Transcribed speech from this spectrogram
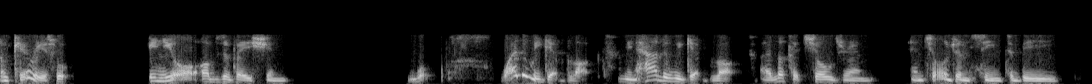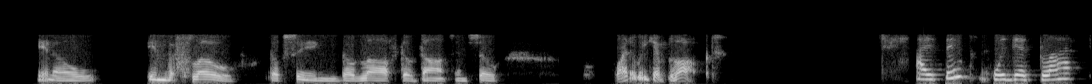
I'm curious, well, in your observation, what, why do we get blocked? I mean, how do we get blocked? I look at children, and children seem to be, you know, in the flow they'll sing, they'll laugh, they'll dance. And so, why do we get blocked? I think we get blocked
